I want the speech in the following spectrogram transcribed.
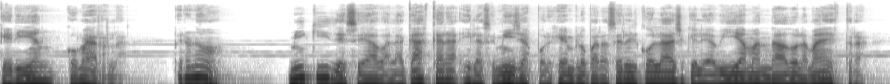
querían comerla, pero no. Mickey deseaba la cáscara y las semillas, por ejemplo, para hacer el collage que le había mandado la maestra.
